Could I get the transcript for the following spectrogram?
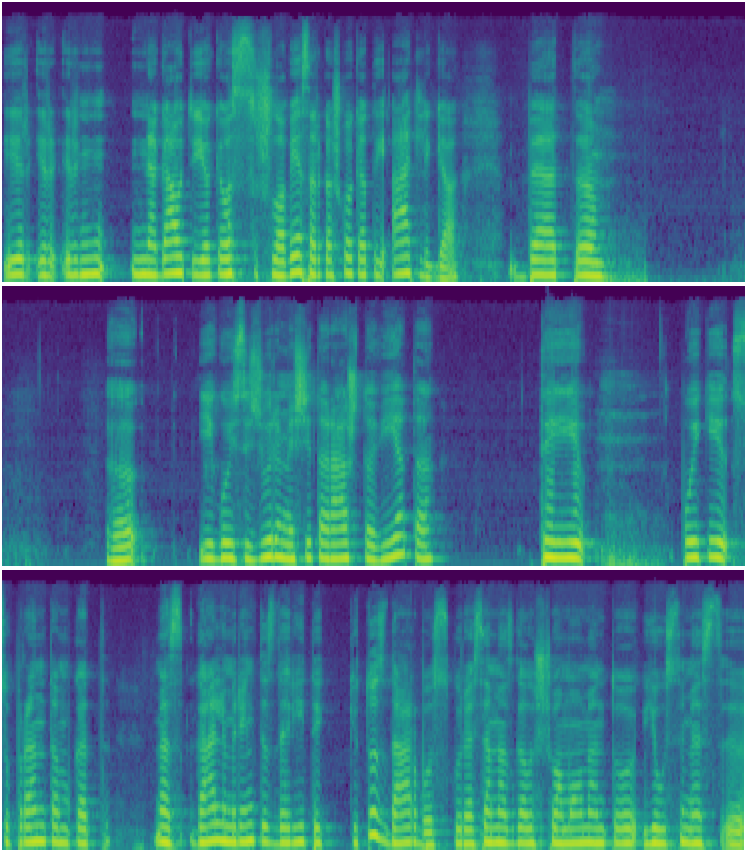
ir, ir, ir negauti jokios šlovės ar kažkokio tai atlygio. Bet um, jeigu įsižiūrime šitą rašto vietą, tai puikiai suprantam, kad mes galim rinktis daryti kitus darbus, kuriuose mes gal šiuo momentu jausimės e,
